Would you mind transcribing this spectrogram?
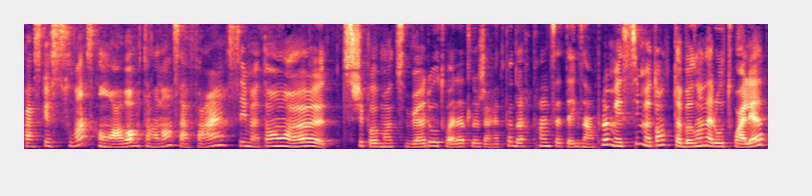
parce que souvent, ce qu'on va avoir tendance à faire, c'est, mettons, euh, je sais pas, moi, tu veux aller aux toilettes, là, j'arrête pas de reprendre cet exemple-là, mais si, mettons, tu as besoin d'aller aux toilettes,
